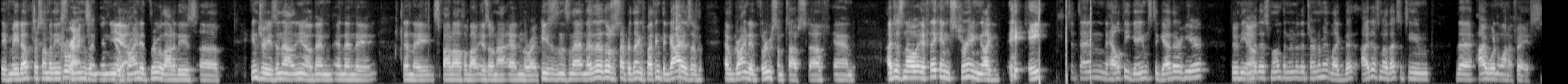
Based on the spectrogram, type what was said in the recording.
they've made up for some of these Correct. things, and, and you know yeah. grinded through a lot of these uh, injuries, and now you know then and then they then they spout off about Izzo not adding the right pieces and this and that, and those are separate things. But I think the guys sure. have have grinded through some tough stuff, and I just know if they can string like eight, to ten healthy games together here through the yep. end of this month and into the tournament, like that, I just know that's a team that I wouldn't want to face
